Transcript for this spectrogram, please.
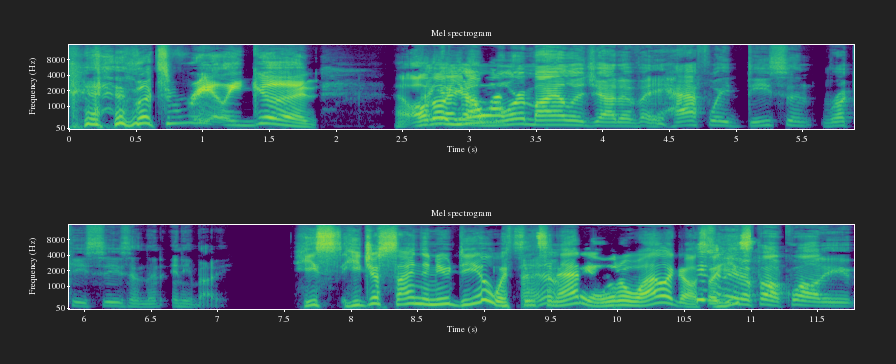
it looks really good. Although That guy you know more mileage out of a halfway decent rookie season than anybody. He's he just signed a new deal with Cincinnati a little while ago. He's so an he's NFL quality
